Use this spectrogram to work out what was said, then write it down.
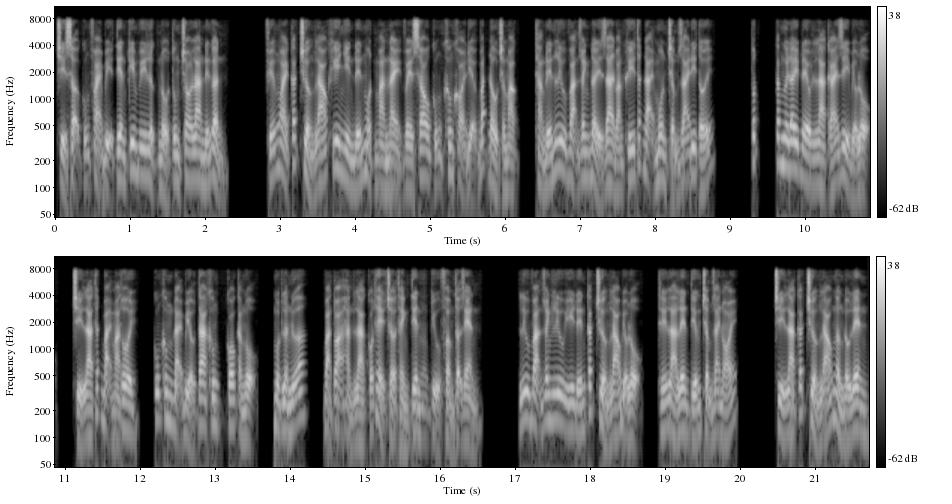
chỉ sợ cũng phải bị tiên kim vi lực nổ tung cho lan đến gần. Phía ngoài các trưởng lão khi nhìn đến một màn này về sau cũng không khỏi địa bắt đầu trầm mặc, thẳng đến lưu vạn doanh đẩy ra đoàn khí thất đại môn chậm rãi đi tới. Tốt, các ngươi đây đều là cái gì biểu lộ, chỉ là thất bại mà thôi, cũng không đại biểu ta không có cảm nộ một lần nữa, bản tọa hẳn là có thể trở thành tiên cựu phẩm thợ rèn. Lưu vạn doanh lưu ý đến các trưởng lão biểu lộ, thế là lên tiếng chậm rãi nói. Chỉ là các trưởng lão ngẩng đầu lên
